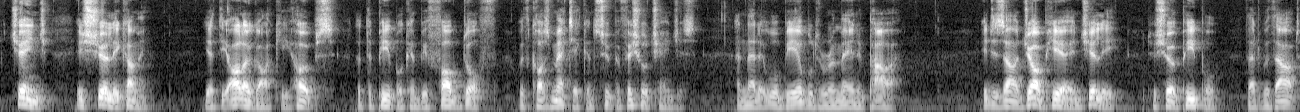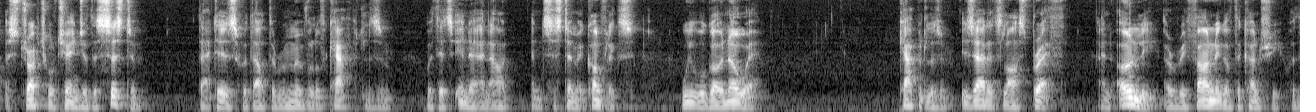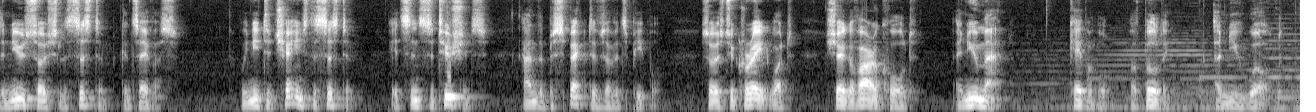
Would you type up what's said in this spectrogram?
Change is surely coming, yet the oligarchy hopes that the people can be fobbed off with cosmetic and superficial changes, and that it will be able to remain in power. It is our job here in Chile to show people that without a structural change of the system, that is, without the removal of capitalism with its inner and out and systemic conflicts, we will go nowhere. Capitalism is at its last breath, and only a refounding of the country with a new socialist system can save us. We need to change the system, its institutions, and the perspectives of its people, so as to create what Che Guevara called a new man, capable of building a new world.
